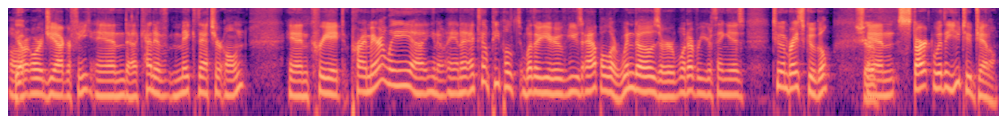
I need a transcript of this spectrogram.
or, Yep. or geography and uh, kind of make that your own and create primarily, uh, you know, and I tell people whether you use Apple or Windows or whatever your thing is to embrace Google Sure. and start with a YouTube channel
